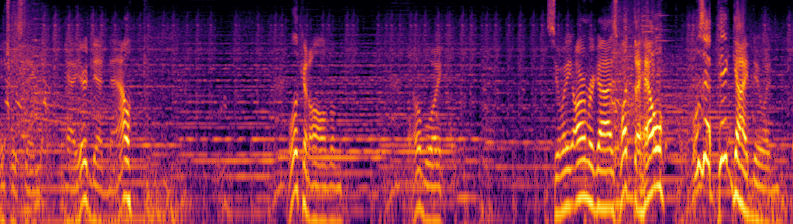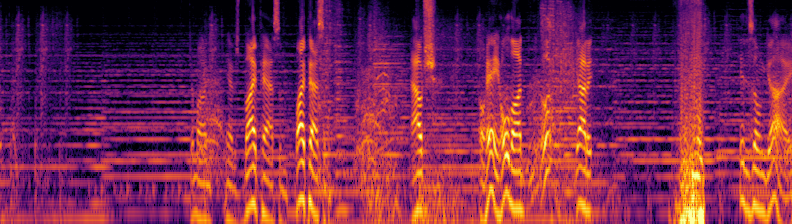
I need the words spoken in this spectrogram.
Interesting. Yeah, you're dead now. Look at all of them. Oh, boy. Too many armor guys. What the hell? What was that pig guy doing? Come on. Yeah, just bypass him. Bypass him. Ouch. Oh, hey, hold on. Oh, got it. Hit his own guy.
